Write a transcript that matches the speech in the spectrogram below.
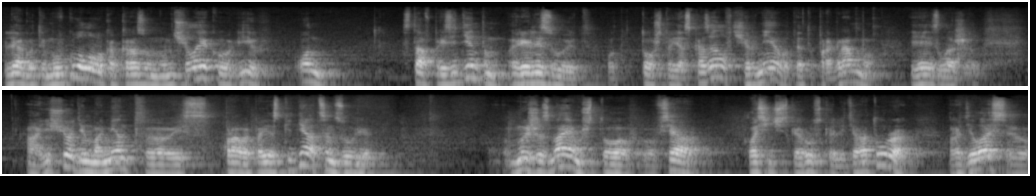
лягут ему в голову, как разумному человеку, и он став президентом, реализует вот то, что я сказал, в черне вот эту программу я изложил. А, еще один момент э, из правой повестки дня о цензуре. Мы же знаем, что вся классическая русская литература родилась э,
